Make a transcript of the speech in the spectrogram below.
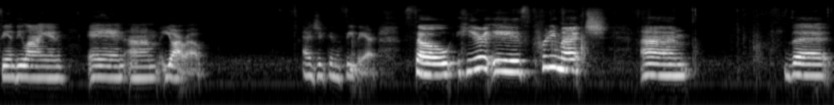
dandelion, and um, yarrow as you can see there. So here is pretty much um, the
